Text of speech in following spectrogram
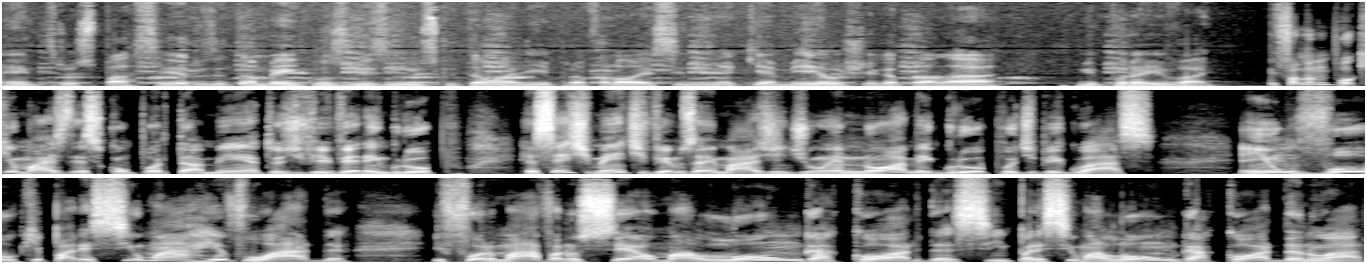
entre os parceiros e também com os vizinhos que estão ali para falar, ó, oh, esse ninho aqui é meu, chega para lá e por aí vai. E falando um pouquinho mais desse comportamento de viver em grupo, recentemente vimos a imagem de um enorme grupo de biguás em um voo que parecia uma revoada e formava no céu uma longa corda, assim, parecia uma longa corda no ar.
